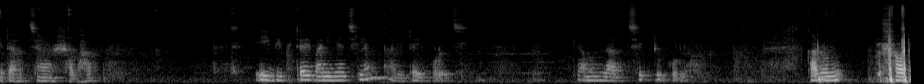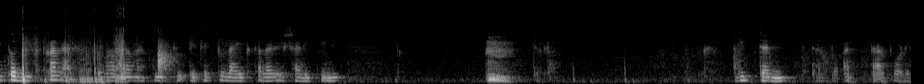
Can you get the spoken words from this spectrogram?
এটা হচ্ছে আমার স্বভাব। এই বিপিটাই বানিয়েছিলাম আর এটাই পড়েছি কেমন লাগছে একটু বলো। কারণ সবই তো ডিপ কালার তো ভাবলাম এখন একটু, এটা একটু লাইট কালারের শাড়ি কিনি। চলো। ডিপটা নিই। তারপরে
